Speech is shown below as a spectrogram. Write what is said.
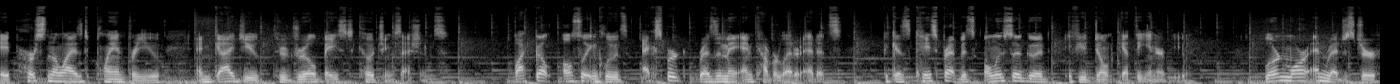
a personalized plan for you and guide you through drill based coaching sessions. Black Belt also includes expert resume and cover letter edits because case prep is only so good if you don't get the interview. Learn more and register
